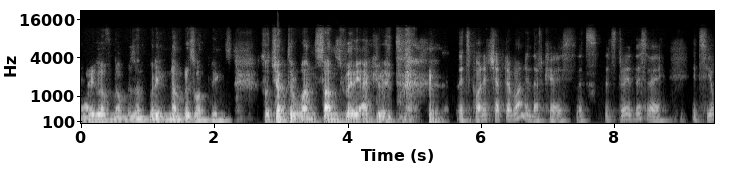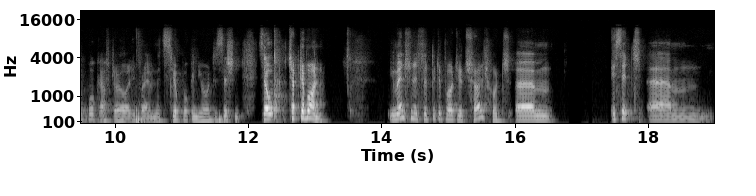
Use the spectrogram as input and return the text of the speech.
I, I love numbers and putting numbers on things. So chapter one sounds very accurate. Let's call it chapter one in that case. Let's let's do it this way. It's your book after all, Ibrahim. It's your book and your decision. So chapter one. You mentioned it's a bit about your childhood. Um, is it um,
